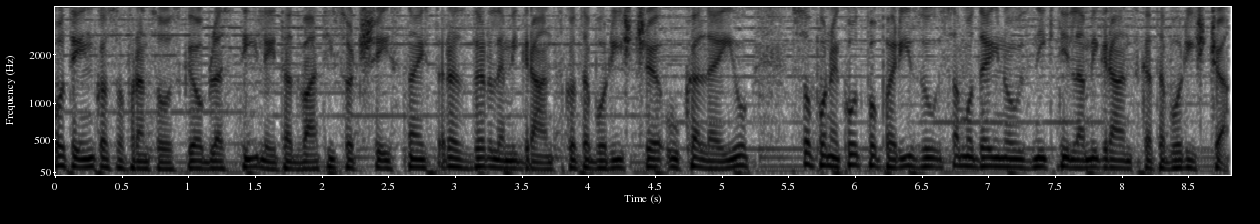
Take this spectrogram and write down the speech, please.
Potem, ko so francoske oblasti leta 2016 razdrle migransko taborišče v Kaleju, so ponekod po Parizu samodejno vzniknila migranska taborišča.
